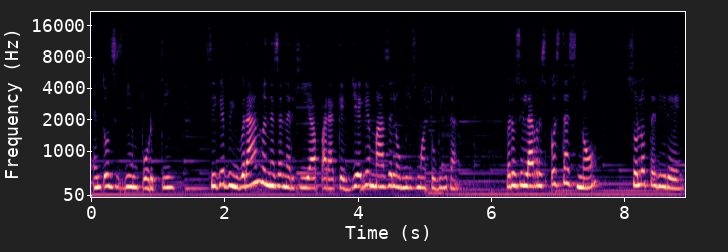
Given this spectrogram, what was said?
entonces bien por ti. Sigue vibrando en esa energía para que llegue más de lo mismo a tu vida. Pero si la respuesta es no, solo te diré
